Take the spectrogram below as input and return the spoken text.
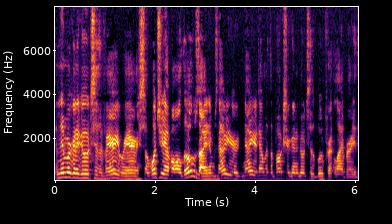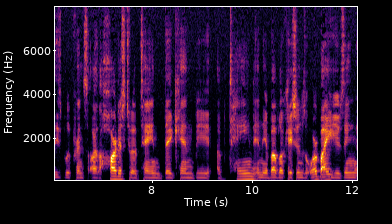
And then we're going to go to the very rare. So once you have all those items, now you're now you're done with the books. You're going to go to the blueprint library. These blueprints are the hardest to obtain. They can be obtained in the above locations or by using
